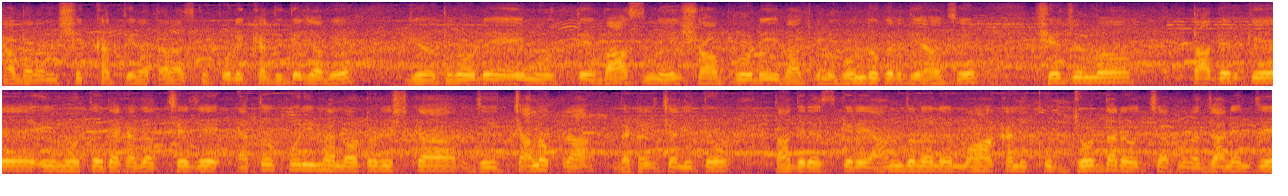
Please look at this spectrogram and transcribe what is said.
সাধারণ শিক্ষার্থীরা তারা আজকে পরীক্ষা দিতে যাবে। যেহেতু রোডে এই মুহূর্তে বাস নেই, সব রোডেই বাসগুলো বন্ধ করে দেওয়া হয়েছে। সেজন্য তাদেরকে এই মুহূর্তে দেখা যাচ্ছে যে এত পরিমাণ অটো রিক্সার যে চালকরা ব্যাটারি চালিত, তাদের আজকের এই আন্দোলনে মহাখালী খুব জোরদার হচ্ছে। আপনারা জানেন যে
